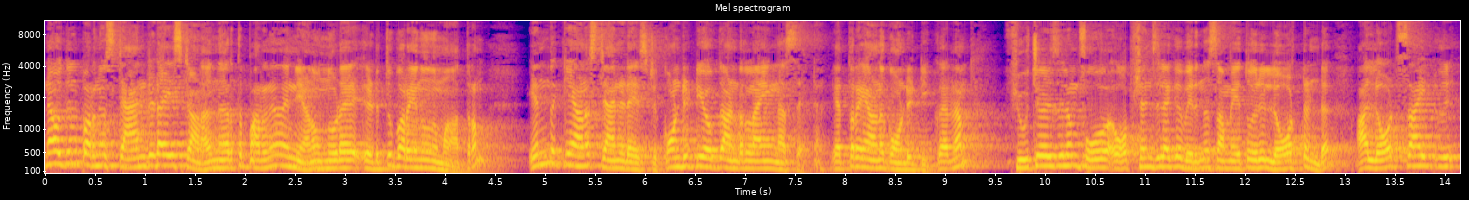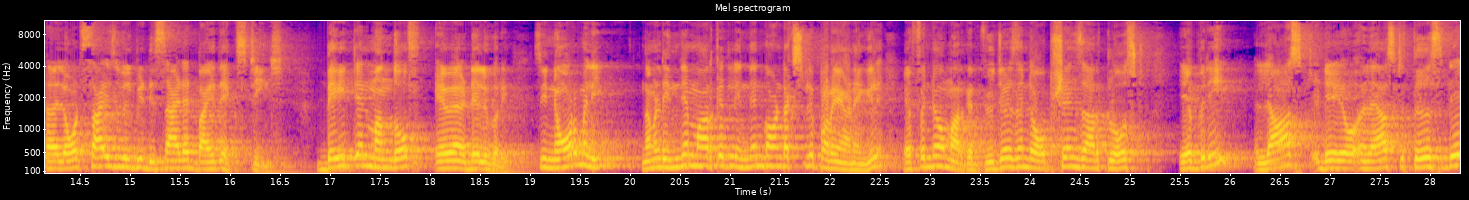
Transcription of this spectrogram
ഞാൻ ഇതിൽ പറഞ്ഞു സ്റ്റാൻഡർഡൈസ്ഡ് ആണ്. അത് നേരത്തെ പറഞ്ഞത് തന്നെയാണ്. ഒന്നുകൂടെ എടുത്തു പറയുന്നത് മാത്രം. എന്തൊക്കെയാണ് standardized quantity of the underlying asset എത്രയാണ് ക്വാണ്ടിറ്റി കാരണം ഫ്യൂച്ചേഴ്സിലും ഓപ്ഷൻസിലൊക്കെ വരുന്ന സമയത്ത് ഒരു ലോട്ട് ഉണ്ട്. ആ lot size lot size will be decided by the exchange date and month of delivery see normally നമ്മുടെ ഇന്ത്യൻ മാർക്കറ്റിൽ ഇന്ത്യൻ കോണ്ടെക്സ്റ്റിൽ പറയുകയാണെങ്കിൽ F and O market futures and options are closed every last day last Thursday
